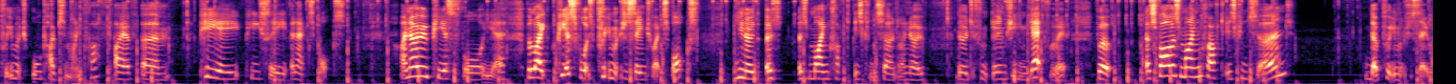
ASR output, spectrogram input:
pretty much all types in Minecraft. I have um, PE, PC, and Xbox. I know PS4, yeah, but like PS4 is pretty much the same to Xbox. You know, as as Minecraft is concerned, I know there are different games you can get for it, but as far as Minecraft is concerned, they're pretty much the same.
